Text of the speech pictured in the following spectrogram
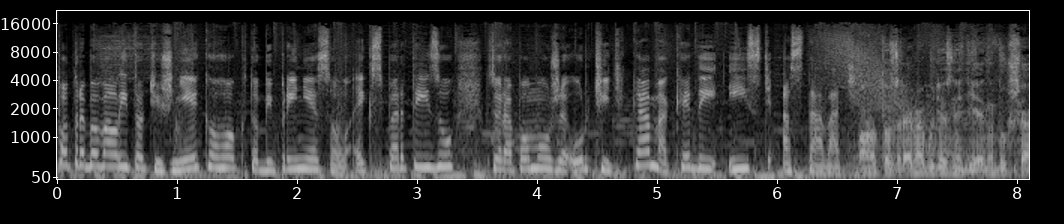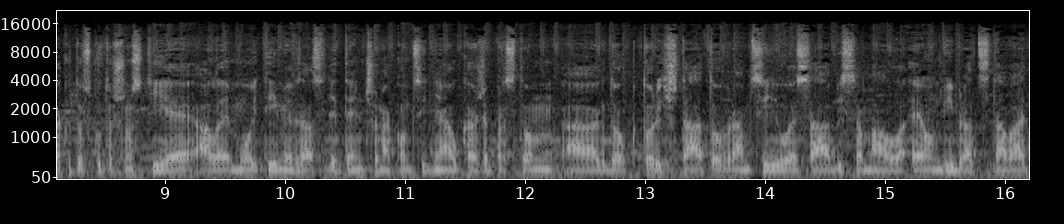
Potrebovali totiž niekoho, kto by priniesol expertízu, ktorá pomôže určiť kam a kedy ísť a stavať. Ono to zrejme bude znieť jednoduchšie, ako to v skutočnosti je, ale môj tým je v zásade ten, čo na konci dňa ukáže prstom, a do ktorých štátov v rámci USA by sa mal EON vybrať stavať,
